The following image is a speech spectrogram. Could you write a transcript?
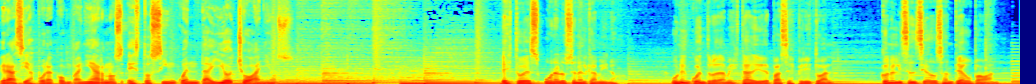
Gracias por acompañarnos estos 58 años. Esto es Una luz en el camino, un encuentro de amistad y de paz espiritual con el licenciado Santiago Paván.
